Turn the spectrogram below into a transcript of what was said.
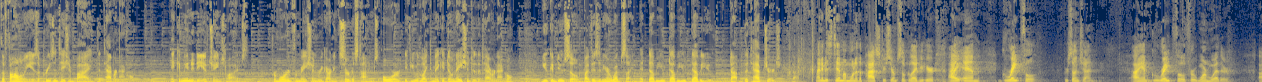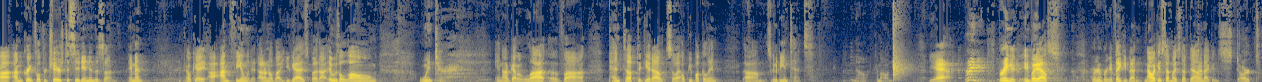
The following is a presentation by The Tabernacle, a community of changed lives. For more information regarding service times, or if you would like to make a donation to The Tabernacle, you can do so by visiting our website at www.thetabchurch.com. My name is Tim. I'm one of the pastors here. I'm so glad you're here. I am grateful for sunshine. I am grateful for warm weather. Uh, I'm grateful for chairs to sit in in the sun. Amen? Okay, uh, I'm feeling it. I don't know about you guys, but uh, it was a long winter. And I've got a lot of uh, pent up to get out, so I hope you buckle in. Um, it's going to be intense. No, come on. Yeah. Bring it. Bring it. Anybody else? We're going to bring it. Thank you, Ben. Now I can set my stuff down and I can start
